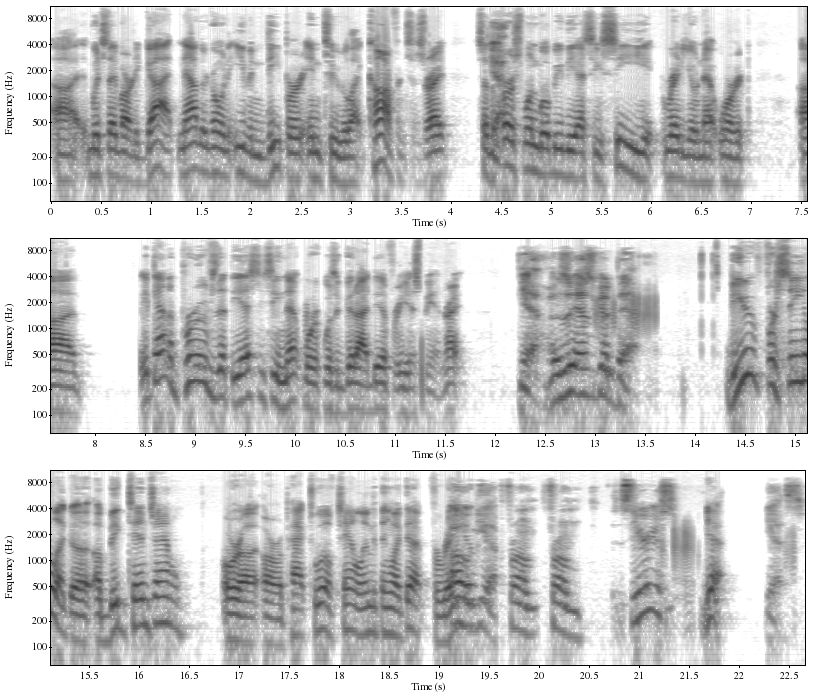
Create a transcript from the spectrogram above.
uh, which they've already got. Now they're going even deeper into like conferences, right? So the Yeah. first one will be the SEC radio network. Uh, it kind of proves that the SEC network was a good idea for ESPN, right? Yeah, it was, it was a good bet. Do you foresee like a, a Big Ten channel or a, or a Pac-12 channel, anything like that for radio? Oh yeah, from from Sirius. yeah, Yes,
